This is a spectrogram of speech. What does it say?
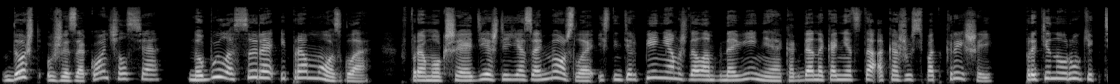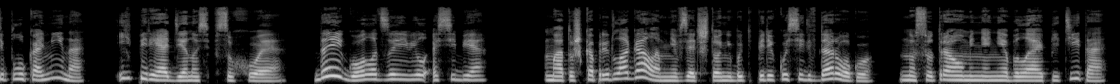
Дождь уже закончился, но было сыро и промозгло. В промокшей одежде я замерзла и с нетерпением ждала мгновения, когда наконец-то окажусь под крышей, протяну руки к теплу камина и переоденусь в сухое. Да и голод заявил о себе. Матушка предлагала мне взять что-нибудь перекусить в дорогу, но с утра у меня не было аппетита,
